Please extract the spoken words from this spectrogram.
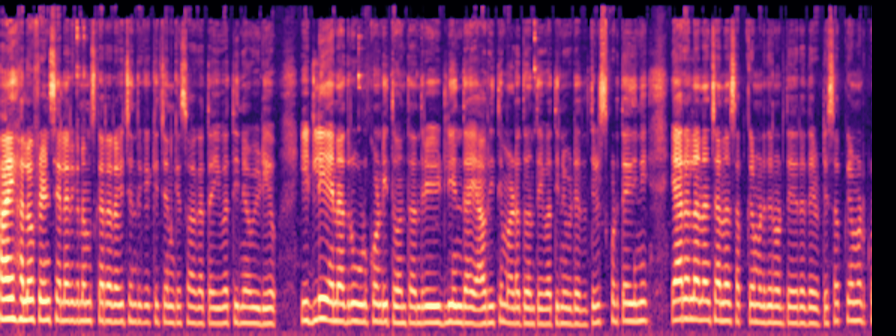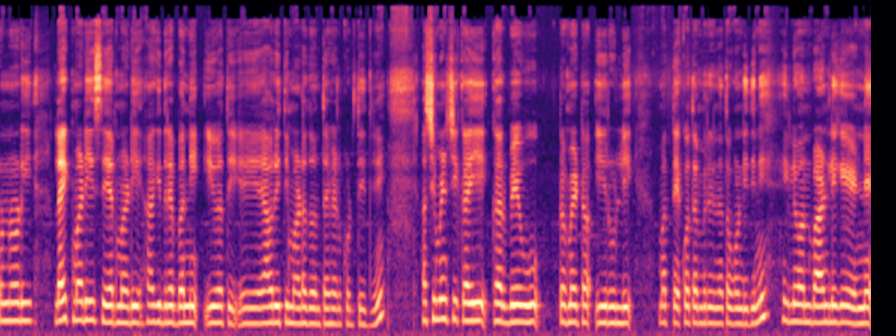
ಹಾಯ್, ಹಲೋ ಫ್ರೆಂಡ್ಸ್, ಎಲ್ಲರಿಗೂ ನಮಸ್ಕಾರ. ರವಿಚಂದ್ರಿಕೆ ಕಿಚನ್ಗೆ ಸ್ವಾಗತ. ಇವತ್ತಿನ ವಿಡಿಯೋ, ಇಡ್ಲಿ ಏನಾದರೂ ಉಳ್ಕೊಂಡಿತ್ತು ಅಂತಂದರೆ ಇಡ್ಲಿಯಿಂದ ಯಾವ ರೀತಿ ಮಾಡೋದು ಅಂತ ಇವತ್ತಿನ ವಿಡಿಯೋದಲ್ಲಿ ತಿಳಿಸ್ಕೊಡ್ತಾ ಇದ್ದೀನಿ. ಯಾರೆಲ್ಲ ನನ್ನ ಚಾನಲ್ ಸಬ್ಸ್ಕ್ರೈಬ್ ಮಾಡದೆ ನೋಡ್ತಾ ಇದ್ದಾರೆ ದಯವಿಟ್ಟು ಸಬ್ಸ್ಕ್ರೈಬ್ ಮಾಡ್ಕೊಂಡು ನೋಡಿ, ಲೈಕ್ ಮಾಡಿ, ಶೇರ್ ಮಾಡಿ, ಹಾಗಿದ್ರೆ ಬನ್ನಿ. ಇವತ್ತು ಯಾವ ರೀತಿ ಮಾಡೋದು ಅಂತ ಹೇಳ್ಕೊಡ್ತಿದ್ದೀನಿ. ಹಸಿಮೆಣ್ಸಿಕಾಯಿ ಕರಿಬೇವು ಟೊಮೆಟೊ, ಈರುಳ್ಳಿ ಮತ್ತು ಕೊತ್ತಂಬರಿನ ತೊಗೊಂಡಿದ್ದೀನಿ. ಇಲ್ಲಿ ಒಂದು ಬಾಣಲಿಗೆ ಎಣ್ಣೆ,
